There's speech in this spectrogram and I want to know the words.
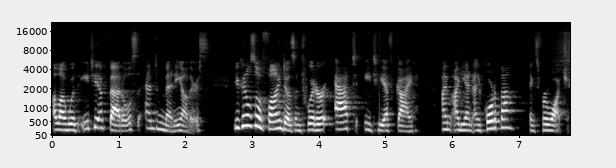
along with ETF battles and many others. You can also find us on Twitter at ETF Guide. I'm Arianne Alcorta. Thanks for watching.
